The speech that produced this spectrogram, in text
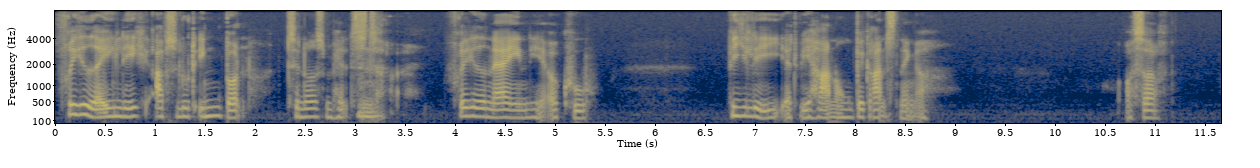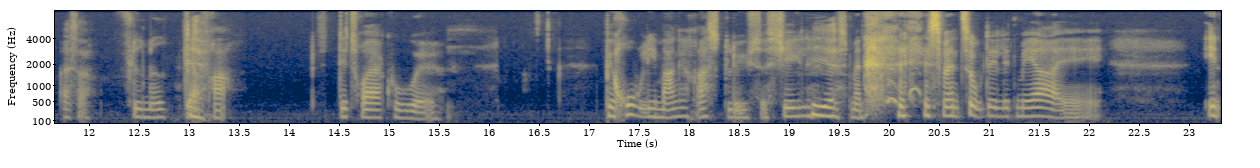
Frihed er egentlig ikke absolut ingen bånd til noget som helst. Nej. Friheden er egentlig at kunne hvile i, at vi har nogle begrænsninger, og så altså flyde med derfra. Ja. Det tror jeg kunne øh, berolige mange restløse sjæle, ja. hvis, man, hvis man tog det lidt mere øh, ind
